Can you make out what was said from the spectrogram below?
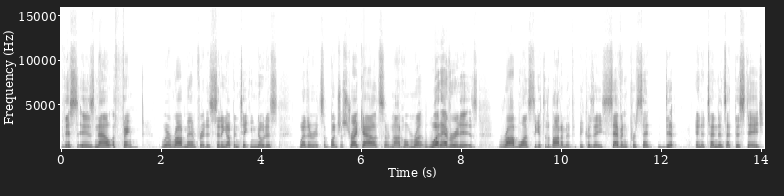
This is now a thing where Rob Manfred is sitting up and taking notice, whether it's a bunch of strikeouts or not home run, whatever it is. Rob wants to get to the bottom of it because a 7% dip in attendance at this stage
